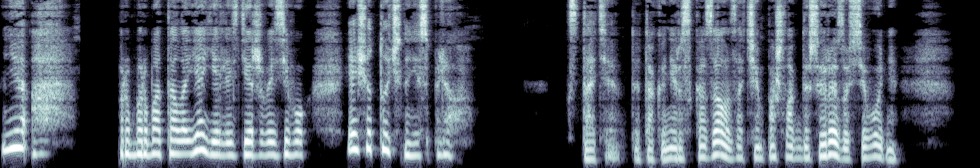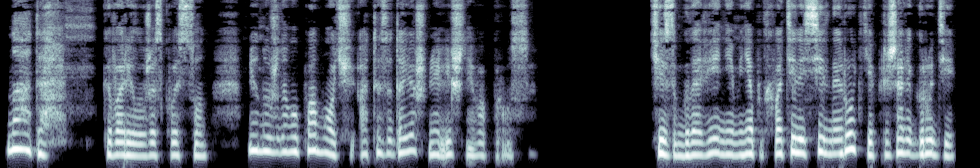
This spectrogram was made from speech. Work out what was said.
«Не...» — пробормотала я, еле сдерживая зевок. «Я еще точно не сплю». «Кстати, ты так и не рассказала, зачем пошла к Дешерезу сегодня?» «Надо», — говорил уже сквозь сон. «Мне нужно ему помочь, а ты задаешь мне лишние вопросы». Через мгновение меня подхватили сильные руки и прижали к груди.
